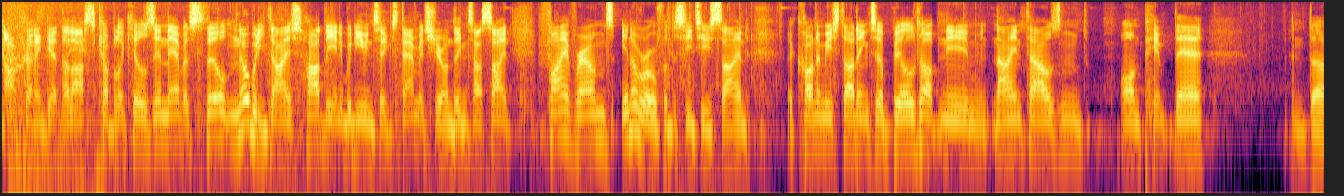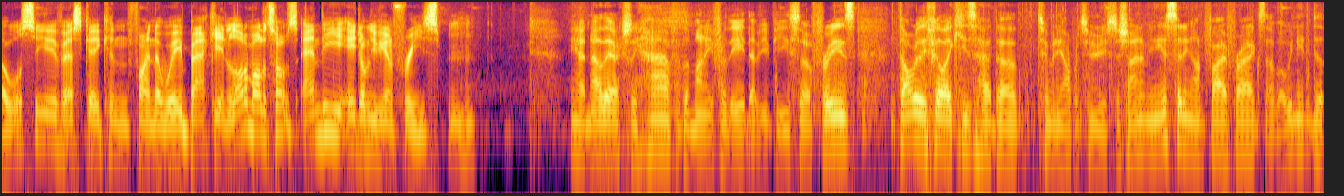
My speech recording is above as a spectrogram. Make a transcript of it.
not going to get the last couple of kills in there, but still, nobody dies. Hardly anybody even takes damage here on Dignitas side. Five rounds in a row for the CT side. Economy starting to build up near 9,000 on Pimp there. And uh, we'll see if SK can find a way back in. A lot of Molotovs and the AWP on Freeze. Mm -hmm. Yeah, now they actually have the money for the AWP. So Freeze, don't really feel like he's had uh, too many opportunities to shine. I mean, he is sitting on five frags though, but we need to,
